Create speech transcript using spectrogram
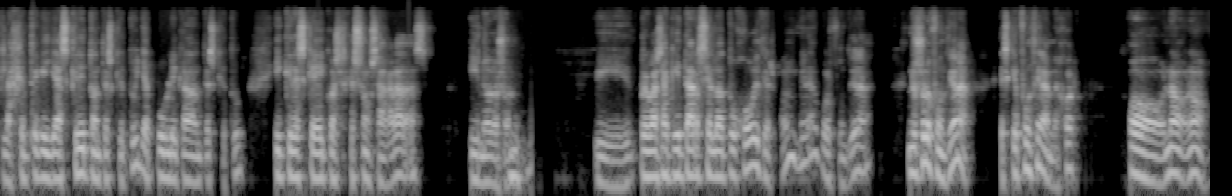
la gente que ya ha escrito antes que tú, ya ha publicado antes que tú, y crees que hay cosas que son sagradas y no lo son. Y pruebas a quitárselo a tu juego y dices, oh, mira, pues funciona. No solo funciona, es que funciona mejor. O no, no,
